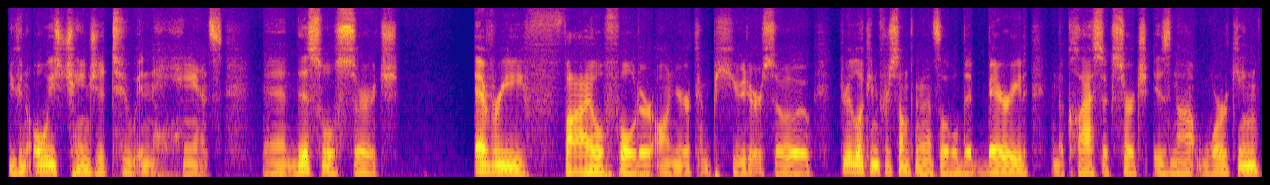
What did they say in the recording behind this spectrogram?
you can always change it to enhance. And this will search every file folder on your computer. So if you're looking for something that's a little bit buried and the classic search is not working,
